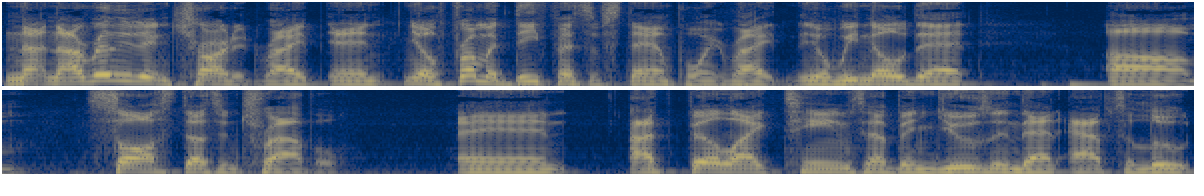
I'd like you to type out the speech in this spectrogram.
Now, now, I really didn't chart it right, and you know, from a defensive standpoint, right? You know, we know that um, Sauce doesn't travel, and I feel like teams have been using that absolute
